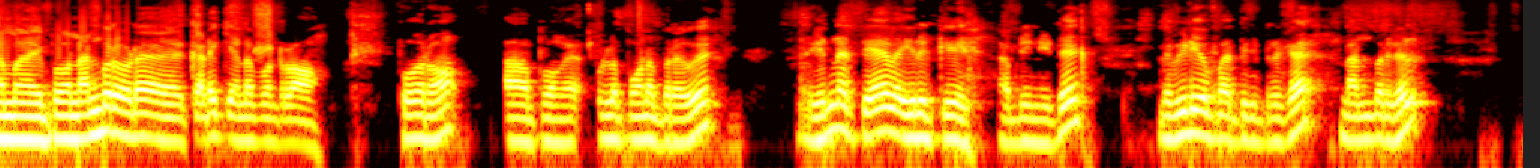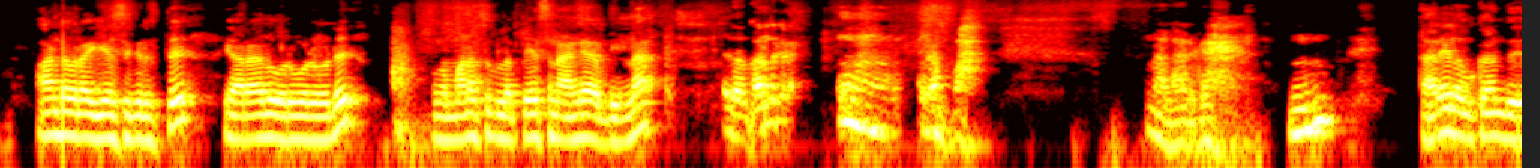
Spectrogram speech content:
நம்ம இப்போ நண்பரோட கடைக்கு என்ன பண்றோம்? போறோம். ஆ, போங்க. உள்ள போன பிறகு என்ன தேவை இருக்கு அப்படின்ட்டு இந்த வீடியோ பார்த்துக்கிட்டு இருக்க நண்பர்கள் ஆண்டவராக இயேசு கிறிஸ்து யாராவது ஒருவரோடு உங்க மனசுக்குள்ள பேசுனாங்க அப்படின்னா இதை உட்காந்துக்கிறேன் நல்லா இருக்கேன். ம்? தரையில உட்காந்து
